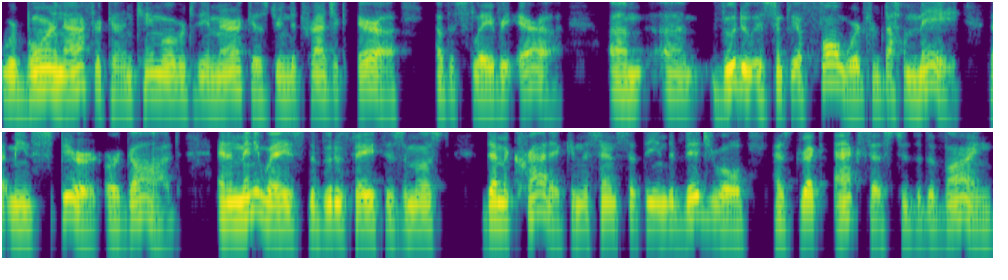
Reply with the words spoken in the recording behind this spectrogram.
were born in Africa and came over to the Americas during the tragic era of the slavery era. Um, um, voodoo is simply a Fon word from Dahomey, that means spirit or God. And in many ways, the voodoo faith is the most democratic in the sense that the individual has direct access to the divine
